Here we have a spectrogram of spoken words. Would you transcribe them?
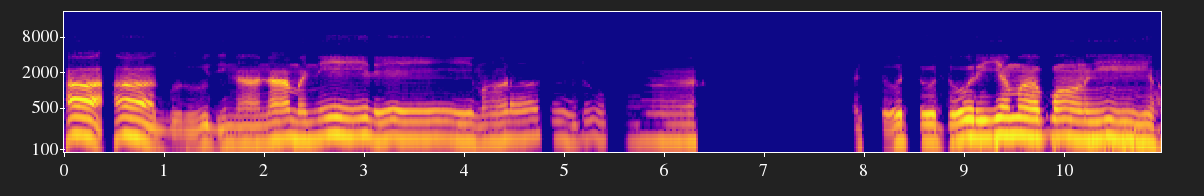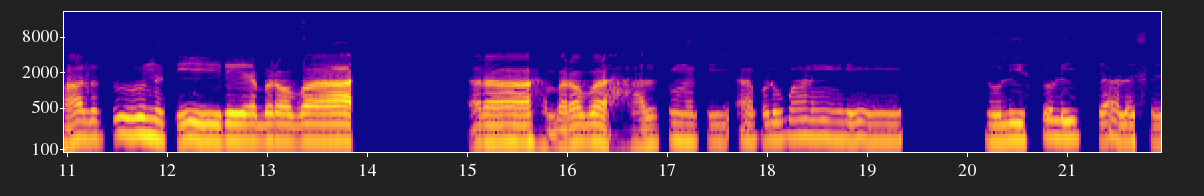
હા હા ગુરુજીના નામને રે માણસ તો તો દોરિયામાં પાણી હાલતું નથી રે બરોબર અરે બરોબર હાલતું નથી આપણું પાણી રે. સ્લોલી સ્લોલી ચાલશે.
